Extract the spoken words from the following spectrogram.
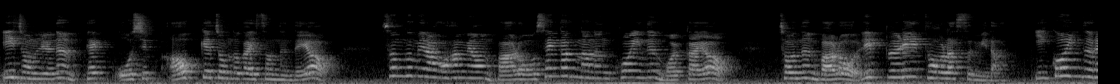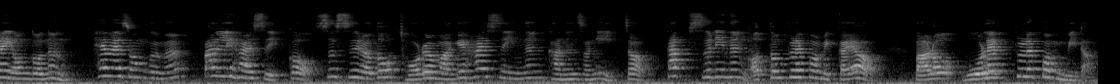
이 종류는 159개 정도가 있었는데요. 송금이라고 하면 바로 생각나는 코인은 뭘까요? 저는 바로 리플이 떠올랐습니다. 이 코인들의 용도는 해외 송금을 빨리 할 수 있고 수수료도 저렴하게 할 수 있는 가능성이 있죠. top 3는 어떤 플랫폼일까요? 바로 wallet 플랫폼입니다.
